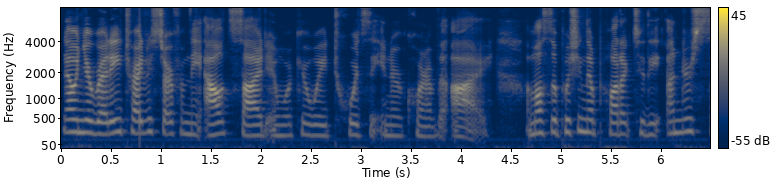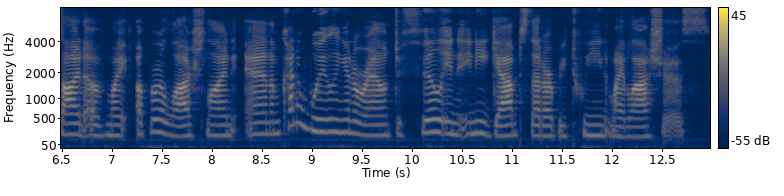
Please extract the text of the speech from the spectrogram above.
Now when you're ready, try to start from the outside and work your way towards the inner corner of the eye. I'm also pushing the product to the underside of my upper lash line and I'm kind of wiggling it around to fill in any gaps that are between my lashes.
